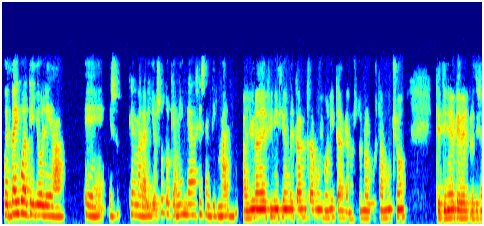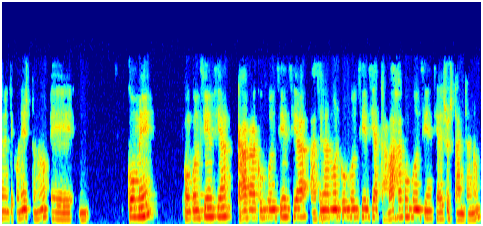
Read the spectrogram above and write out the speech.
pues da igual que yo lea eh, eso que maravilloso, porque a mí me hace sentir mal. hay una definición de Tantra muy bonita que a nosotros nos gusta mucho, que tiene que ver precisamente con esto, ¿no? Eh, come con conciencia, caga con conciencia, hace el amor con conciencia, trabaja con conciencia, eso es Tantra, ¿no?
